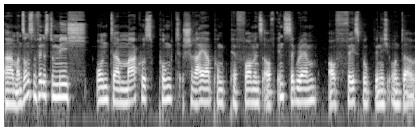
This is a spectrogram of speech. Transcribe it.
Ähm, ansonsten findest du mich unter markus.schreier.performance auf Instagram. Auf Facebook bin ich unter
